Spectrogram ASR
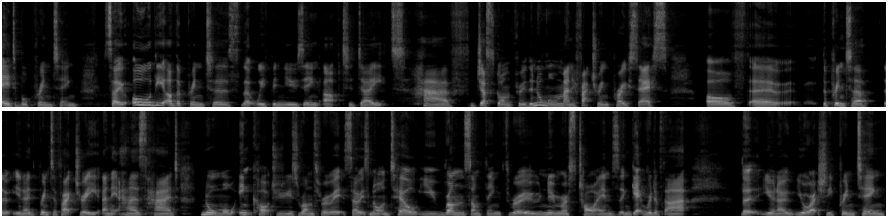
edible printing. So all the other printers that we've been using up to date have just gone through the normal manufacturing process of uh, the printer the you know the printer factory and it has had normal ink cartridges run through it so it's not until you run something through numerous times and get rid of that that you know you're actually printing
